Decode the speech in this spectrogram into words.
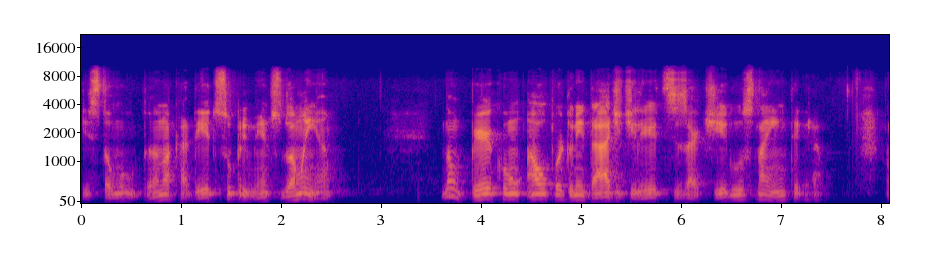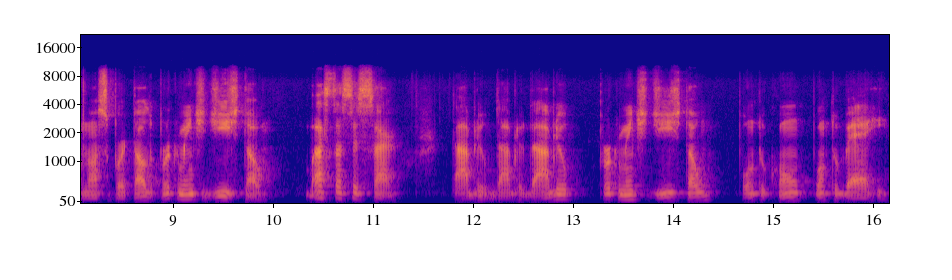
estão moldando a cadeia de suprimentos do amanhã. Não percam a oportunidade de ler esses artigos na íntegra no nosso portal do Porcamente Digital. Basta acessar www.porcamentedigital.com.br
